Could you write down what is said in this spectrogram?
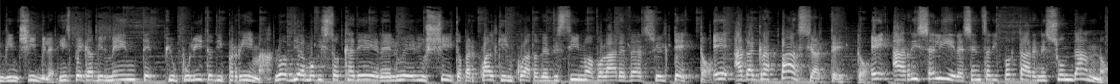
invincibile, inspiegabilmente più pulito di prima. Lo abbiamo visto cadere e lui è riuscito per qualche inculata del destino a volare verso il tetto e ad aggrapparsi al tetto e a risalire senza riportare nessun danno.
